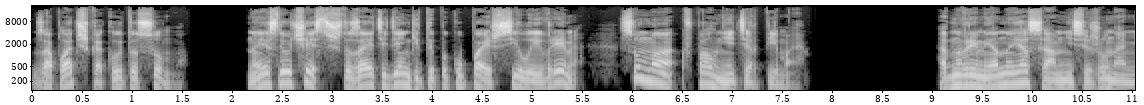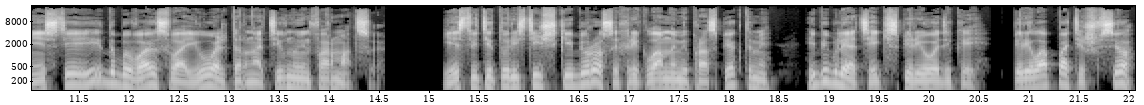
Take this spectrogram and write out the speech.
заплатишь какую-то сумму. Но если учесть, что за эти деньги ты покупаешь силы и время, сумма вполне терпимая. Одновременно я сам не сижу на месте и добываю свою альтернативную информацию. Есть ведь и туристические бюро с их рекламными проспектами, и библиотеки с периодикой. Перелопатишь все,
